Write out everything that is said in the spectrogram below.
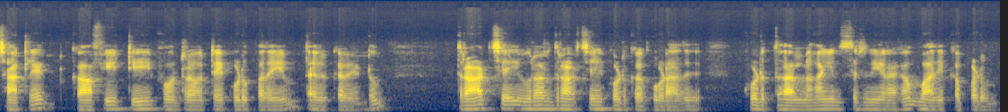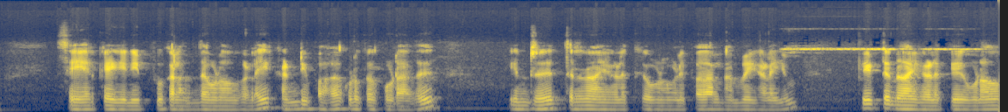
சாக்லேட் காஃபி டீ போன்றவற்றை கொடுப்பதையும் தவிர்க்க வேண்டும். திராட்சை உலர் திராட்சை கொடுக்கக்கூடாது. கொடுத்தால் நாயின் சிறுநீரகம் பாதிக்கப்படும். செயற்கை இனிப்பு கலந்த உணவுகளை கண்டிப்பாக கொடுக்கக்கூடாது. இன்று திருநாய்களுக்கு உணவளிப்பதால் நன்மைகளையும் வீட்டு நாய்களுக்கு உணவு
